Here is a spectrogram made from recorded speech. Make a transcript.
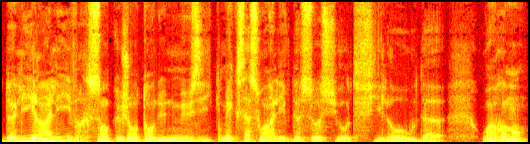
de lire un livre sans que j'entende une musique, mais que ça soit un livre de sociaux, de philo ou, de, ou un roman.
